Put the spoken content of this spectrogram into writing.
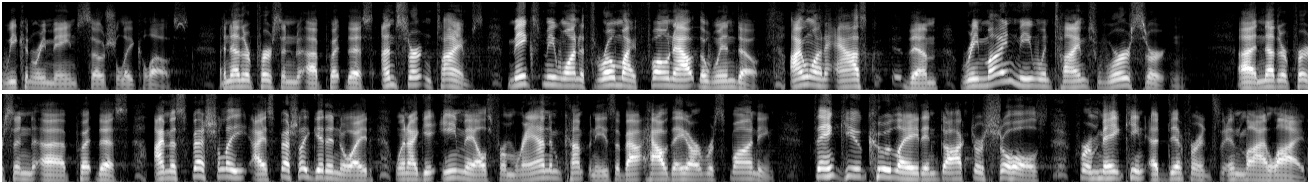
we can remain socially close. Another person uh, put this uncertain times makes me want to throw my phone out the window. I want to ask them, remind me when times were certain. Uh, another person uh, put this I'm especially, I especially get annoyed when I get emails from random companies about how they are responding. Thank you, Kool Aid and Dr. Scholl's, for making a difference in my life.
